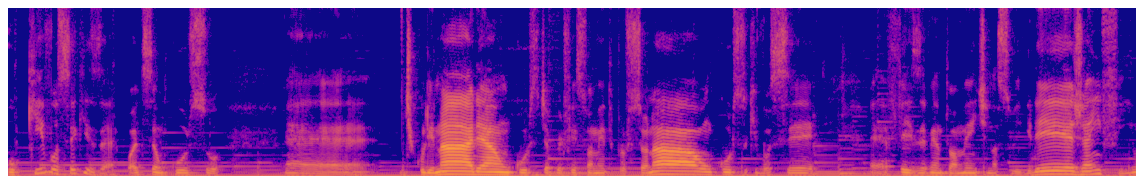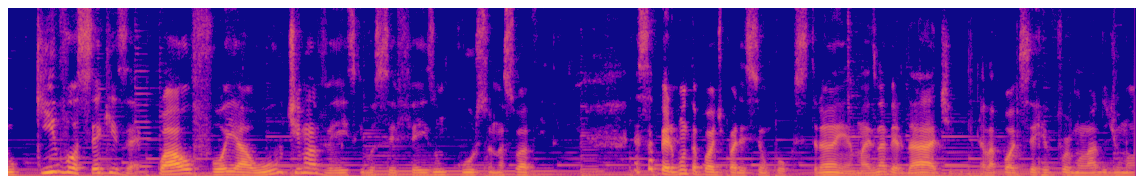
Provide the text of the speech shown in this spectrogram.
o que você quiser. Pode ser um curso é, de culinária, um curso de aperfeiçoamento profissional, um curso que você é, fez eventualmente na sua igreja, enfim, o que você quiser. Qual foi a última vez que você fez um curso na sua vida? Essa pergunta pode parecer um pouco estranha, mas na verdade ela pode ser reformulada de uma,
